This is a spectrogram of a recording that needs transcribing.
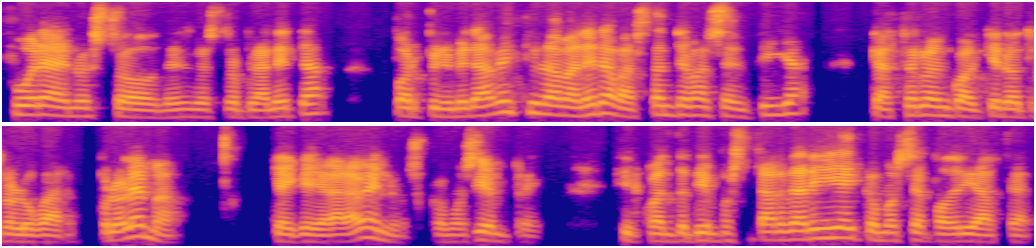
fuera de nuestro, de nuestro planeta por primera vez de una manera bastante más sencilla que hacerlo en cualquier otro lugar. Problema, que hay que llegar a Venus, como siempre. Es decir, cuánto tiempo se tardaría y cómo se podría hacer.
